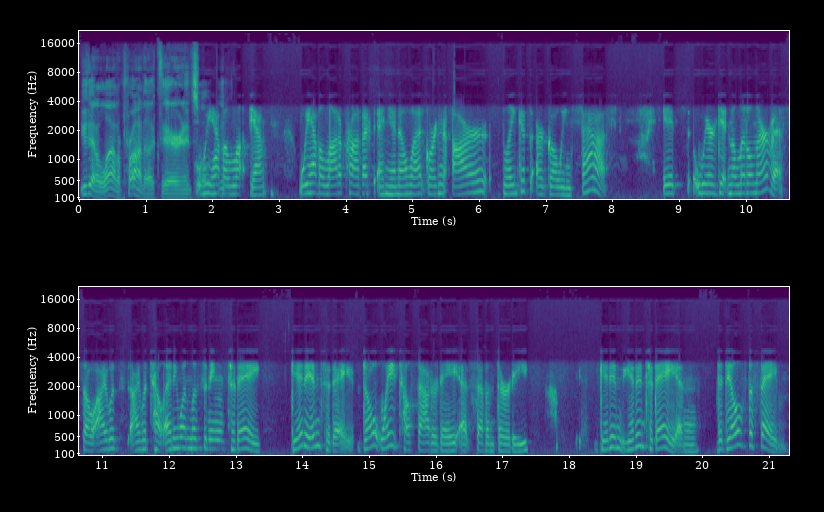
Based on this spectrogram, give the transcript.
you got a lot of product there, and it's we have a lot. Yeah, we have a lot of product, and you know what, Gordon? Our blankets are going fast. It's we're getting a little nervous. So I would I would tell anyone listening today, get in today. Don't wait till Saturday at seven thirty. Get in get in today, and the deal's the same.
